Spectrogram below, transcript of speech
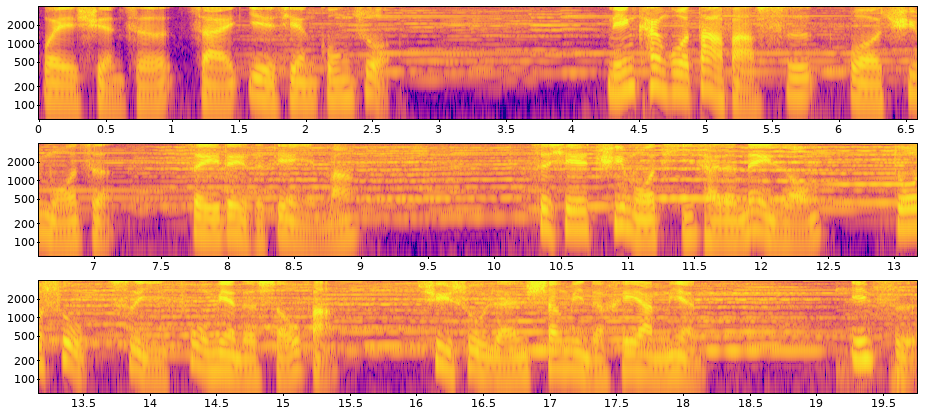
会选择在夜间工作。您看过大法师或驱魔者这一类的电影吗？这些驱魔题材的内容，多数是以负面的手法叙述人生命的黑暗面，因此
